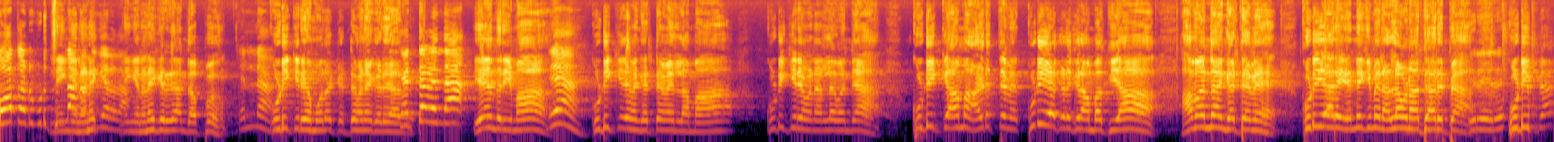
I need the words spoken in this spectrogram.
சோத்தோட்டு நீங்க பிடிச்சி நினை நினைக்கிறதா நீங்க நினைக்கிறது தப்பு. என்ன? குடிக்கிற முத கெட்டவனே கிடையாது. கெட்டவன் தான். ஏன் தெரியுமா? ஏன்? குடிக்கிறவன் கெட்டவன் இல்லம்மா. குடிக்கிறவன் நல்லவன் குடிக்காம அடுத்தவன் குடிய கெடுக்கிறான் பாத்தியா? அவன் தான் கெட்டவன். குடியார என்னைக்குமே நல்லவனா தான் இருப்பேன். இரு, இரு. குடிப்பேன்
